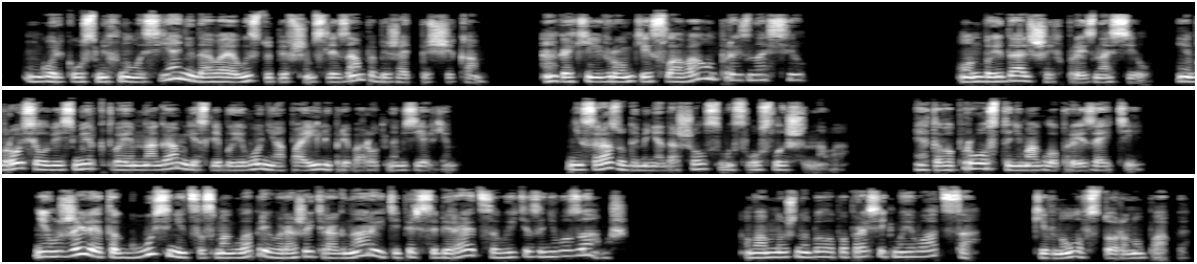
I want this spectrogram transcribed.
— горько усмехнулась я, не давая выступившим слезам побежать по щекам. А какие громкие слова он произносил. Он бы и дальше их произносил, и бросил весь мир к твоим ногам, если бы его не опоили приворотным зельем. Не сразу до меня дошел смысл услышанного. Этого просто не могло произойти. Неужели эта гусеница смогла приворожить Рагнара и теперь собирается выйти за него замуж? Вам нужно было попросить моего отца, кивнула в сторону папы.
